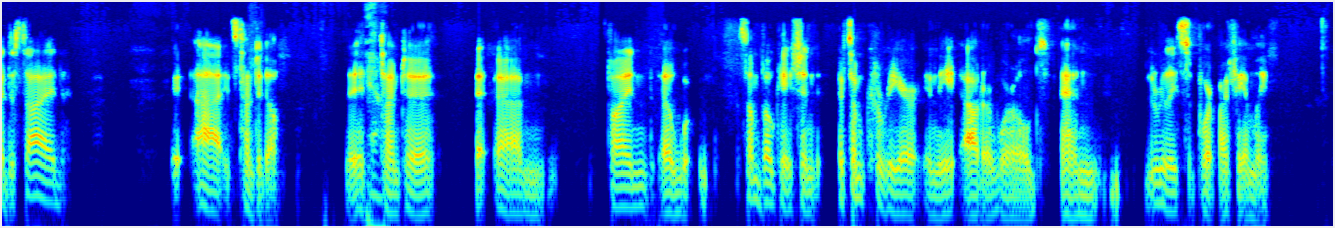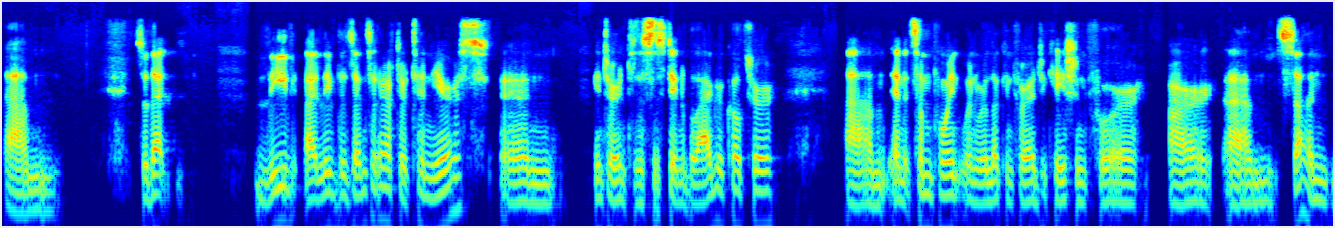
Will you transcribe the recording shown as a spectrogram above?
I decide uh, it's time to go. It's yeah. time to um, find a, some vocation, some career in the outer world, and really support my family. Um, so that leave, I leave the Zen Center after ten years and enter into the sustainable agriculture. Um, and at some point, when we're looking for education for our um, son,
